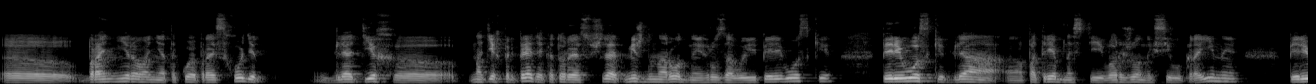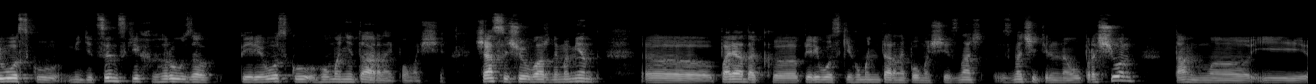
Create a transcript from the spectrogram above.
бронирование такое происходит для тех, э, на тех предприятиях, которые осуществляют международные грузовые перевозки, перевозки для э, потребностей вооруженных сил Украины, перевозку медицинских грузов, перевозку гуманитарной помощи. Сейчас еще важный момент. Э, порядок перевозки гуманитарной помощи знач, значительно упрощен. Там и,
